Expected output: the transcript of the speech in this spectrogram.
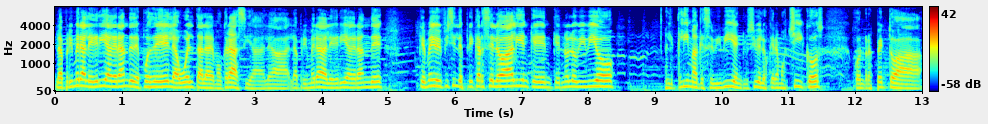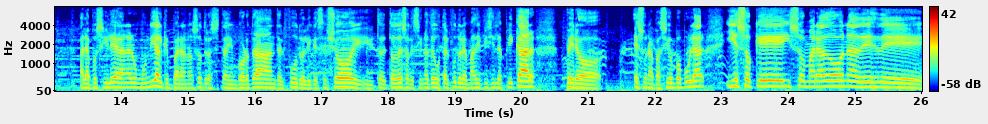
la primera alegría grande después de la vuelta a la democracia, la, primera alegría grande que es medio difícil de explicárselo a alguien que, no lo vivió, el clima que se vivía, inclusive los que éramos chicos, con respecto a, la posibilidad de ganar un mundial, que para nosotros está importante, el fútbol y qué sé yo, y, y to- todo eso que si no te gusta el fútbol es más difícil de explicar, pero es una pasión popular. Y eso que hizo Maradona desde,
